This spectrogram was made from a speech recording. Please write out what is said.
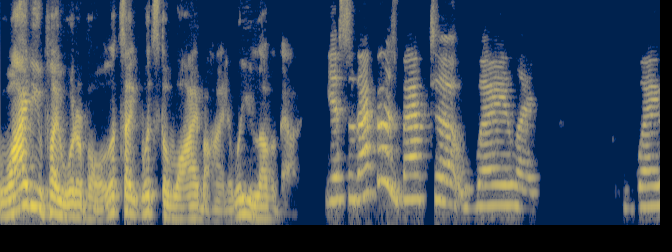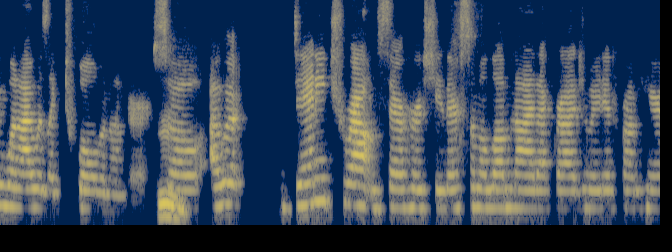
why do you play water polo? Let's like what's the why behind it? What do you love about it? Yeah, so that goes back to way like way when I was like 12 and under. Mm. So I would Danny Trout and Sarah Hershey, there's some alumni that graduated from here.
